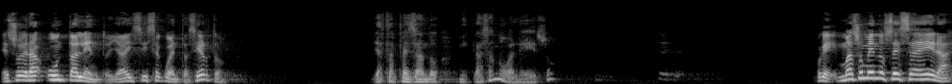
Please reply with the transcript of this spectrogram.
Eso era un talento, ya ahí sí se cuenta, ¿cierto? Ya estás pensando, mi casa no vale eso. Ok, más o menos esa era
